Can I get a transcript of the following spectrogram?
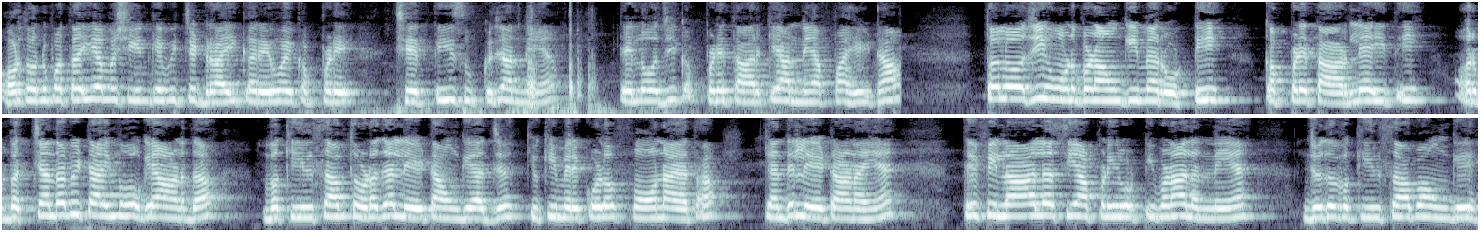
ਔਰ ਤੁਹਾਨੂੰ ਪਤਾ ਹੀ ਆ ਮਸ਼ੀਨ ਦੇ ਵਿੱਚ ਡਰਾਈ ਕਰੇ ਹੋਏ ਕੱਪੜੇ ਛੇਤੀ ਸੁੱਕ ਜਾਂਦੇ ਆ। ਤੇ ਲੋ ਜੀ, ਕੱਪੜੇ ਤਾਰ ਕੇ ਆਨੇ ਆਪਾਂ ਹੇਠਾਂ। ਤਾਂ ਲੋ ਜੀ, ਹੁਣ ਬਣਾਉਂਗੀ ਮੈਂ ਰੋਟੀ। ਕੱਪੜੇ ਤਾਰ ਲਿਆਈ ਤੀ ਔਰ ਬੱਚਿਆਂ ਦਾ ਵੀ ਟਾਈਮ ਹੋ ਗਿਆ ਆਉਣ ਦਾ। ਵਕੀਲ ਸਾਹਿਬ ਥੋੜਾ ਜਿਹਾ ਲੇਟ ਆਉਂਗੇ ਅੱਜ ਕਿਉਂਕਿ ਮੇਰੇ ਕੋਲ ਫੋਨ ਆਇਆ ਤਾਂ, ਕਹਿੰਦੇ ਲੇਟ ਆਣਾ ਹੈ ਤੇ ਫਿਲਹਾਲ ਅਸੀਂ ਆਪਣੀ ਰੋਟੀ ਬਣਾ ਲੈਣੇ ਆ ਜਦੋਂ ਵਕੀਲ ਸਾਹਿਬ ਆਉਂਗੇ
